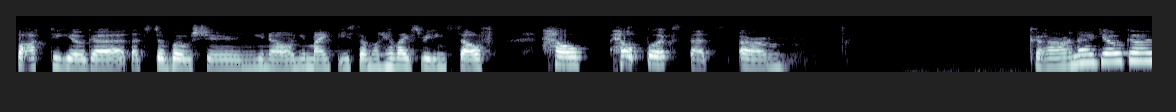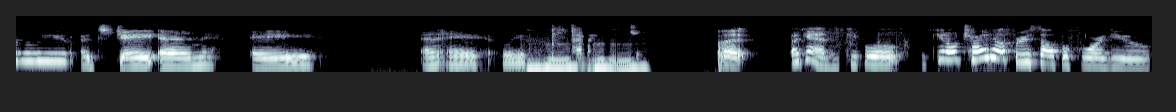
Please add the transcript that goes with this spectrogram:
bhakti yoga, that's devotion. You know, you might be someone who likes reading self help help books, that's um Jnana yoga, I believe. It's J N A N A, I believe. Mm-hmm, mm-hmm. But again, people, you know, try it out for yourself before you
